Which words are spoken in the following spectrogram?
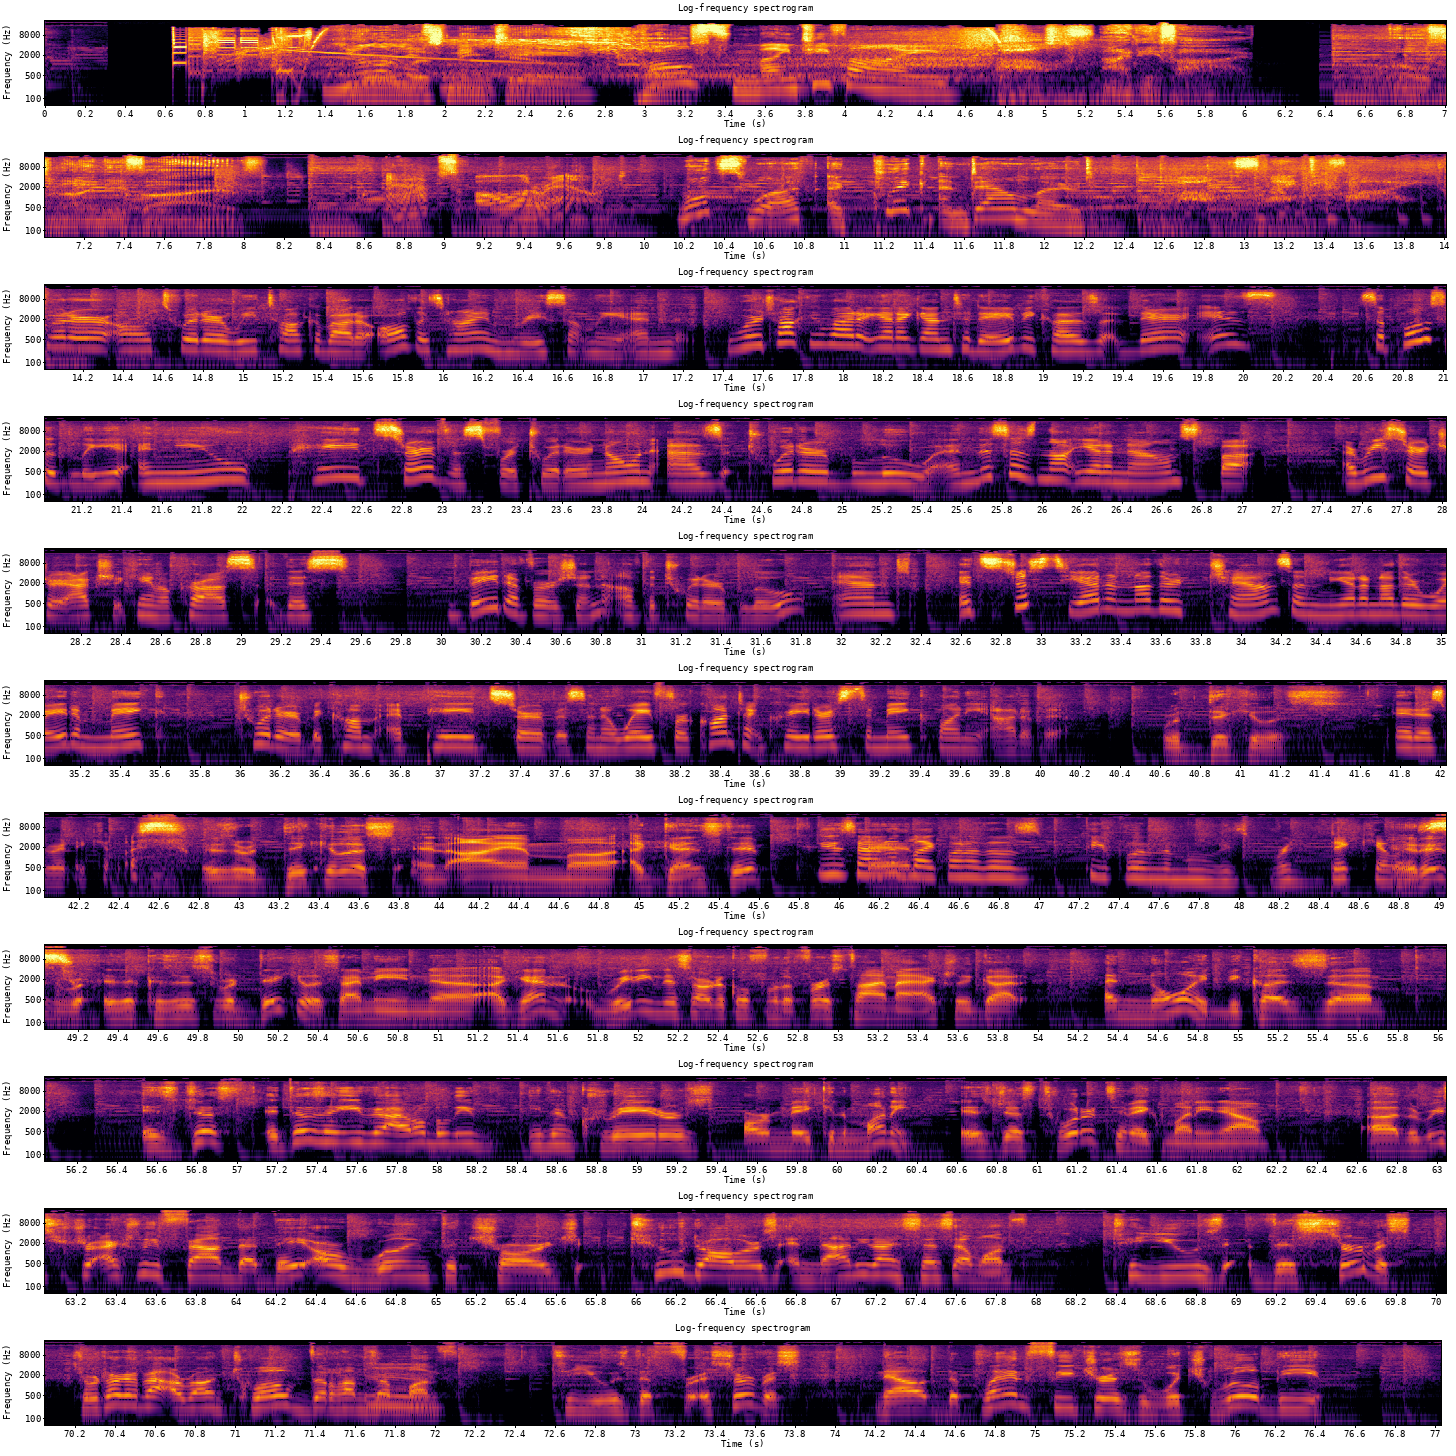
You're listening to Pulse 95. Pulse 95. Pulse 95. Apps all around. What's worth a click and download? Twitter, oh, Twitter, we talk about it all the time recently, and we're talking about it yet again today because there is supposedly a new paid service for Twitter known as Twitter Blue. And this is not yet announced, but a researcher actually came across this beta version of the Twitter Blue, and it's just yet another chance and yet another way to make Twitter become a paid service and a way for content creators to make money out of it. Ridiculous. It is ridiculous. It is ridiculous, and I am uh, against it. You sounded And- like one of those people in the movies. Ridiculous. It is because it's ridiculous. I mean, uh, again, reading this article for the first time, I actually got annoyed because uh, it's just it doesn't even. I don't believe even creators are making money. It's just Twitter to make money now. Uh, the researcher actually found that they are willing to charge two dollars and ninety nine cents a month to use this service. So we're talking about around twelve dirhams a month to use the fr- service. Now, the plan features which will be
